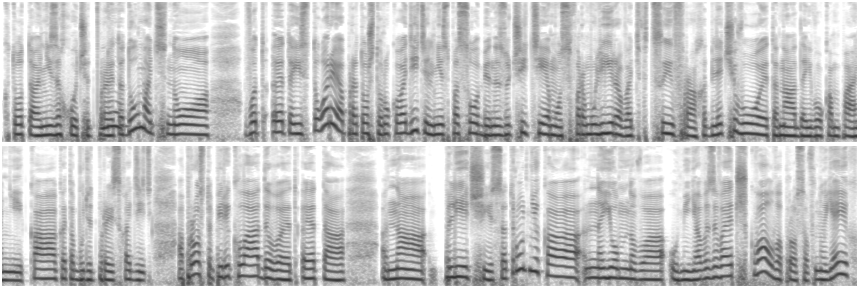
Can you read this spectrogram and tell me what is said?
кто-то не захочет про Ну. это думать, но вот эта история про то, что руководитель не способен изучить тему, сформулировать в цифрах, для чего это надо его компании, как это будет происходить, а просто перекладывает это на плечи сотрудника наемного, у меня вызывает шквал вопросов, но я их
